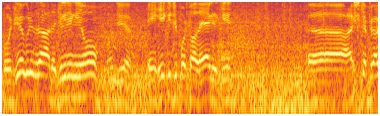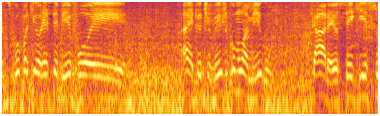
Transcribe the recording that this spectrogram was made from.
Bom dia, gurizada. Diga Guignon. Bom dia. Henrique de Porto Alegre aqui. Ah, acho que a pior desculpa que eu recebi foi. Ah, é que eu te vejo como um amigo. Cara, eu sei que isso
